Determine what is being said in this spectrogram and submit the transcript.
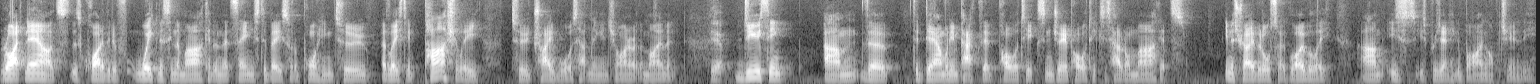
Right, right now, there's quite a bit of weakness in the market, and it seems to be sort of pointing to, at least in, partially, to trade wars happening in China at the moment. Yeah. Do you think um, the the downward impact that politics and geopolitics is having on markets in Australia, but also globally, um, is is presenting a buying opportunity?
